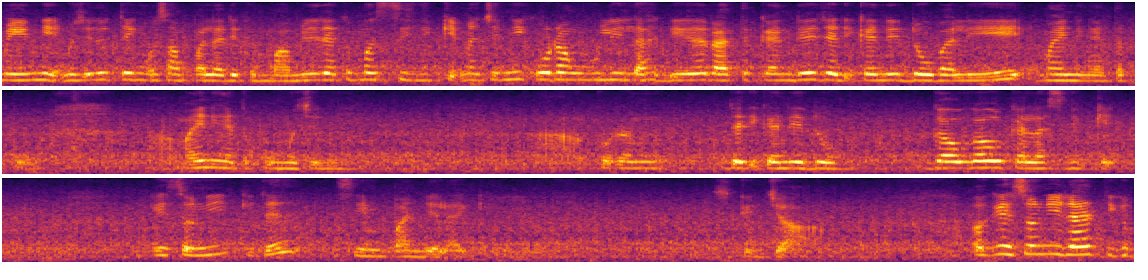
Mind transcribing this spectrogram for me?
minit macam tu tengok sampai lah dia kembang. Bila dah kembang sedikit macam ni, korang ulilah dia, ratakan dia, jadikan dia dough balik, main dengan tepung. Uh, main dengan tepung macam ni. Korang jadikan dia dough. Gaul-gaulkanlah sedikit. Okay, so ni kita simpan dia lagi. Sekejap. Okay so ni dah 30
